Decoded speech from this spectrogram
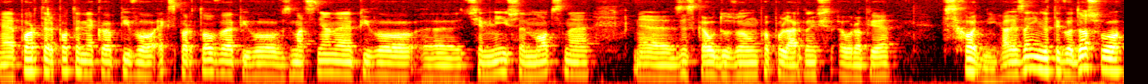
E, porter potem jako piwo eksportowe, piwo wzmacniane, piwo ciemniejsze, mocne zyskał dużą popularność w Europie Wschodniej. Ale zanim do tego doszło,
